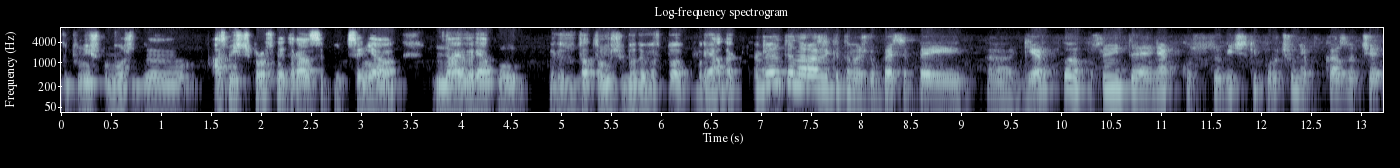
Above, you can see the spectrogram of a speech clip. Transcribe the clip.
Като нищо може да... Аз мисля, че просто не трябва да се подценява. Най-вероятно резултатът му ще бъде в този порядък. Как гледате на разликата между БСП и а, ГЕРБ? Последните няколко социологически поручвания показват, че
